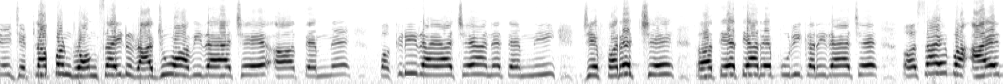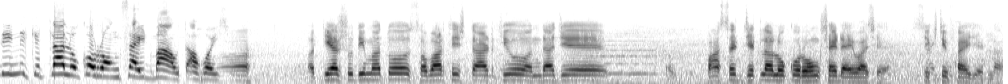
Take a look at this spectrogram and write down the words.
તે જેટલા પણ રોંગ સાઈડ રાજુઓ આવી રહ્યા છે તેમને પકડી રહ્યા છે અને તેમની જે ફરજ છે તે અત્યારે પૂરી કરી રહ્યા છે. સાહેબ આએ દિન કેટલા લોકો રોંગ સાઈડમાં આવતા હોય છે? અત્યાર સુધીમાં તો સવારથી સ્ટાર્ટ થયો અંદાજે પાસઠ જેટલા લોકો રોંગ સાઈડ આવ્યા છે સિક્સટી ફાઈવ જેટલા.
